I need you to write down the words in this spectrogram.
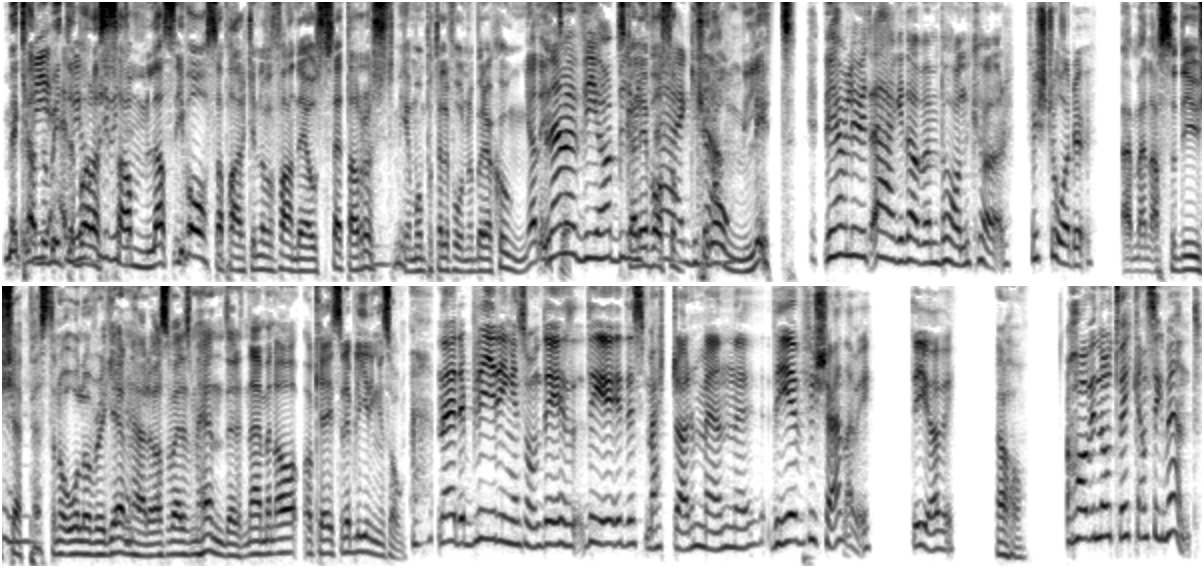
Men kan Vi- de inte bara blivit- samlas i Vasaparken eller vad fan det är och sätta röstmemon på telefonen och börja sjunga lite? Nej, men vi har blivit Ska det vara så ägda. krångligt? Vi har blivit ägda av en barnkör. Förstår du? Nej men alltså det är ju käpphästen all over again här, alltså vad är det som händer? Nej men ja, okej, så det blir ingen sång. Nej, det blir ingen sån. Det, det, det smärtar, men det förtjänar vi. Det gör vi. Jaha. Har vi något veckans segment?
